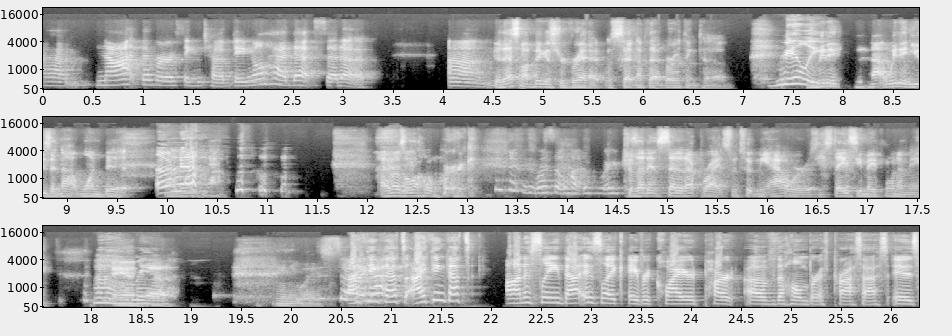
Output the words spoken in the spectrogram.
um, not the birthing tub. Daniel had that set up. Um, yeah, that's my biggest regret was setting up that birthing tub. Really? We didn't not we didn't use it not one bit. Oh no. it was a lot of work. it was a lot of work. Because I didn't set it up right. So it took me hours and Stacy made fun of me. Oh and, man. Uh, anyways. So I, I, think got- that's I think that's honestly that is like a required part of the home birth process is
